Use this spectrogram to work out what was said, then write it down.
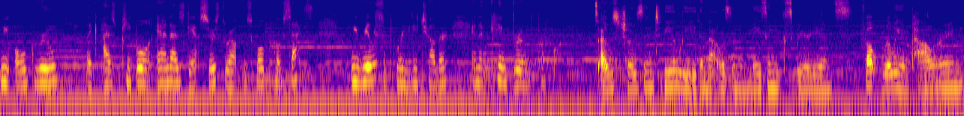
We all grew like as people and as dancers throughout this whole process. We really supported each other, and it came through in the performance. I was chosen to be a lead and that was an amazing experience. Felt really empowering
